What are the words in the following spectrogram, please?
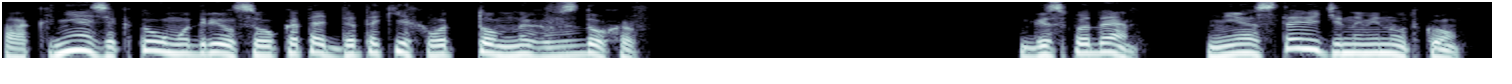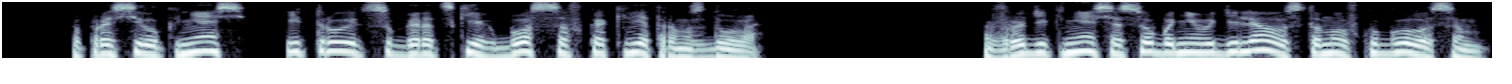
А князя кто умудрился укатать до таких вот томных вздохов? «Господа, не оставите на минутку?» — попросил князь, и троицу городских боссов как ветром сдуло. Вроде князь особо не выделял установку голосом,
